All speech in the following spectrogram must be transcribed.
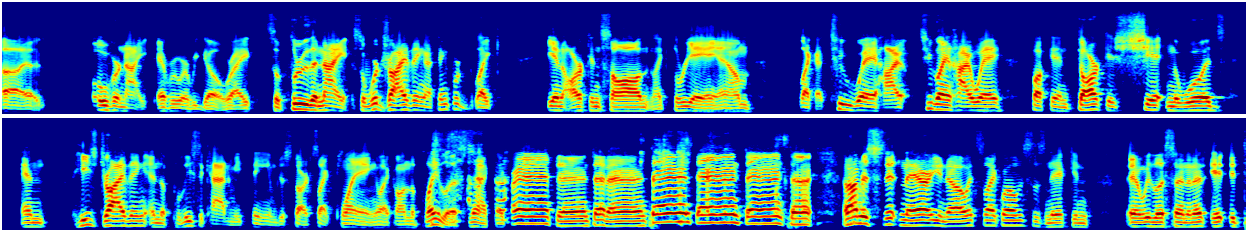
uh, overnight everywhere we go, right? So through the night. So we're driving. I think we're like in Arkansas, like 3 a.m., like a two way high, two lane highway, fucking dark as shit in the woods, and he's driving and the police academy theme just starts like playing like on the playlist next like dun, dun, dun, and i'm just sitting there you know it's like well this is nick and and we listen and it it, it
